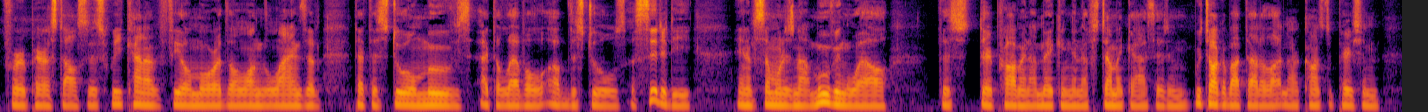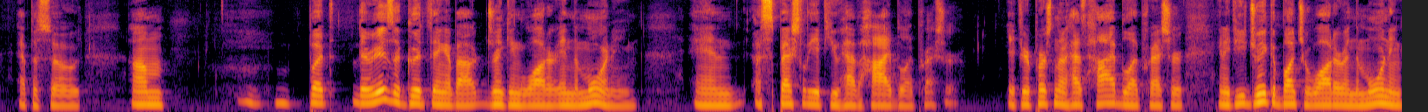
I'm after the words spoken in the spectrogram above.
for peristalsis. We kind of feel more along the lines of that the stool moves at the level of the stool's acidity, and if someone is not moving well, this they're probably not making enough stomach acid, and we talk about that a lot in our constipation episode. Um, but there is a good thing about drinking water in the morning, and especially if you have high blood pressure. If you're a person that has high blood pressure, and if you drink a bunch of water in the morning,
